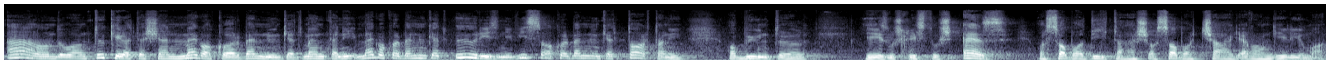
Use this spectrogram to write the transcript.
állandóan, tökéletesen meg akar bennünket menteni, meg akar bennünket őrizni, vissza akar bennünket tartani a bűntől. Jézus Krisztus, ez a szabadítás, a szabadság evangéliuma,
